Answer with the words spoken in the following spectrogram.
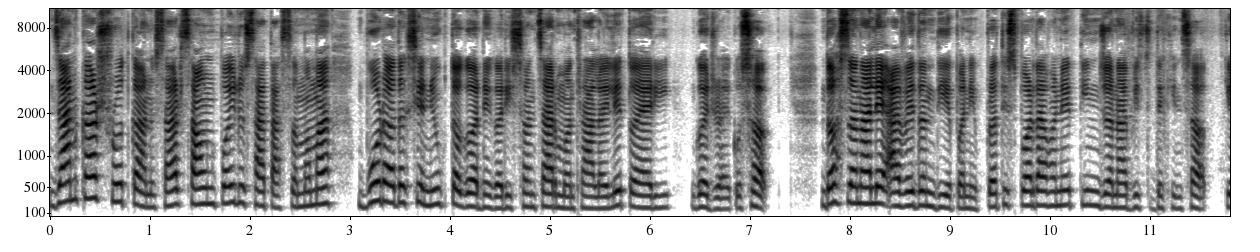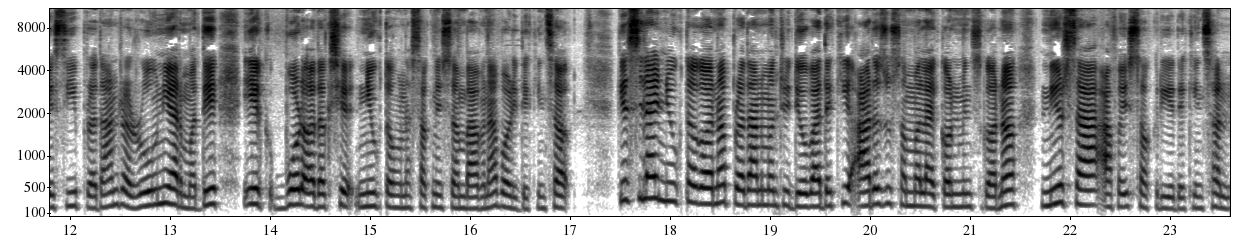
जानकार स्रोतका अनुसार साउन पहिलो सातासम्ममा बोर्ड अध्यक्ष नियुक्त गर्ने गरी संचार मन्त्रालयले तयारी गरिरहेको छ। दसजनाले आवेदन दिए पनि प्रतिस्पर्धा भने तीनजना बीच देखिन्छ। केसी प्रधान र रोनियार मध्ये एक बोर्ड अध्यक्ष नियुक्त हुन सक्ने सम्भावना बढी देखिन्छ। केसीलाई नियुक्त गर्न प्रधानमन्त्री देउबादेखि आरजुसम्मलाई कन्भिन्स गर्न निरसा आफै सक्रिय देखिन्छन्।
